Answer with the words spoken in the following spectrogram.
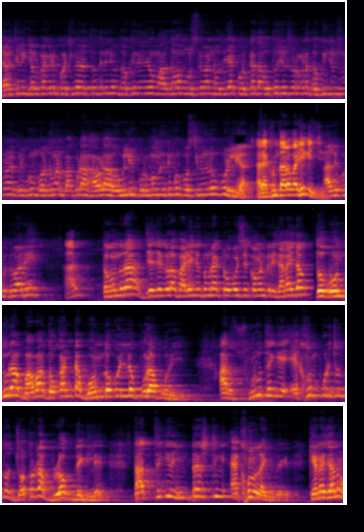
দার্জিলিং জলপাইগুড়ি কোচবিহার উত্তর দিনাজপুর দক্ষিণ দিনাজপুর মালদহ মুর্শিদাবাদ নদিয়া কলকাতা উত্তর চব্বিশ পরগনা দক্ষিণ চব্বিশ পরগনা বীরভূম বর্ধমান বাঁকুড়া হাওড়া হুগলি পূর্ব মেদিনীপুর পশ্চিম মেদিনীপুর পুরুলিয়া। আর এখন তারা বাড়িয়ে গেছি। আলিপুরদুয়ারি আর? তো বন্ধুরা যে যেগুলো বাড়িয়েছো তোমরা একটু অবশ্যই কমেন্ট করে জানাই দাও। তো বন্ধুরা বাবা দোকানটা বন্ধ করল পুরাপুরি। আর শুরু থেকে এখন পর্যন্ত যতটা ব্লগ দেখলে, তার থেকে ইন্টারেস্টিং এখন লাগবে। কেন জানো?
